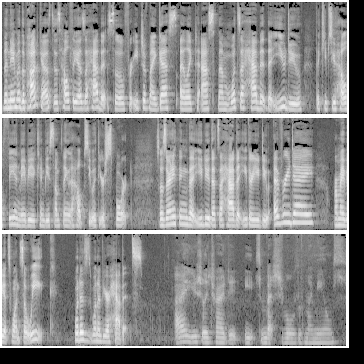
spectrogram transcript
the name of the podcast is Healthy as a Habit. So for each of my guests, I like to ask them, what's a habit that you do that keeps you healthy, and maybe it can be something that helps you with your sport. So is there anything that you do that's a habit either you do every day or maybe it's once a week? What is one of your habits? I usually try to eat some vegetables with my meals.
